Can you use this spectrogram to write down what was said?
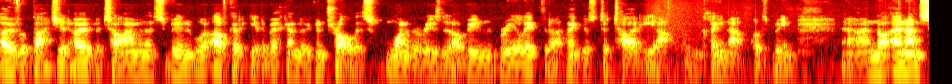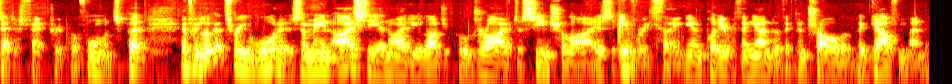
over budget over time and it's been well i've got to get it back under control that's one of the reasons that i've been re-elected i think is to tidy up and clean up what's been uh, not an unsatisfactory performance. But if we look at three waters i mean i see an ideological drive to centralize everything and put everything under the control of the government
